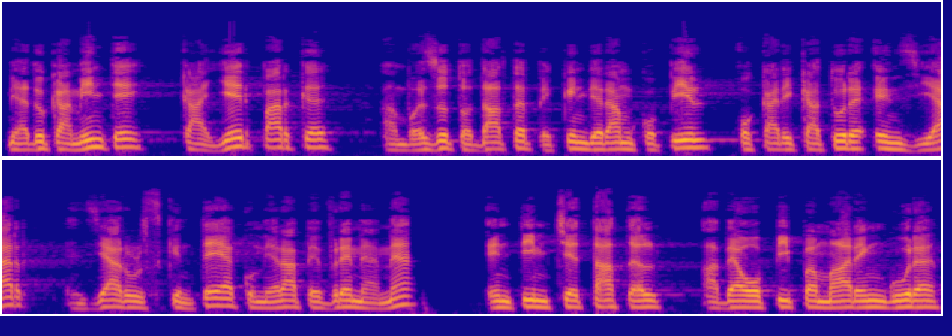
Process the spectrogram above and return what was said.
Mi-aduc aminte ca ieri parcă am văzut odată pe când eram copil o caricatură în ziar, în ziarul Scânteia, cum era pe vremea mea, în timp ce tatăl avea o pipă mare în gură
